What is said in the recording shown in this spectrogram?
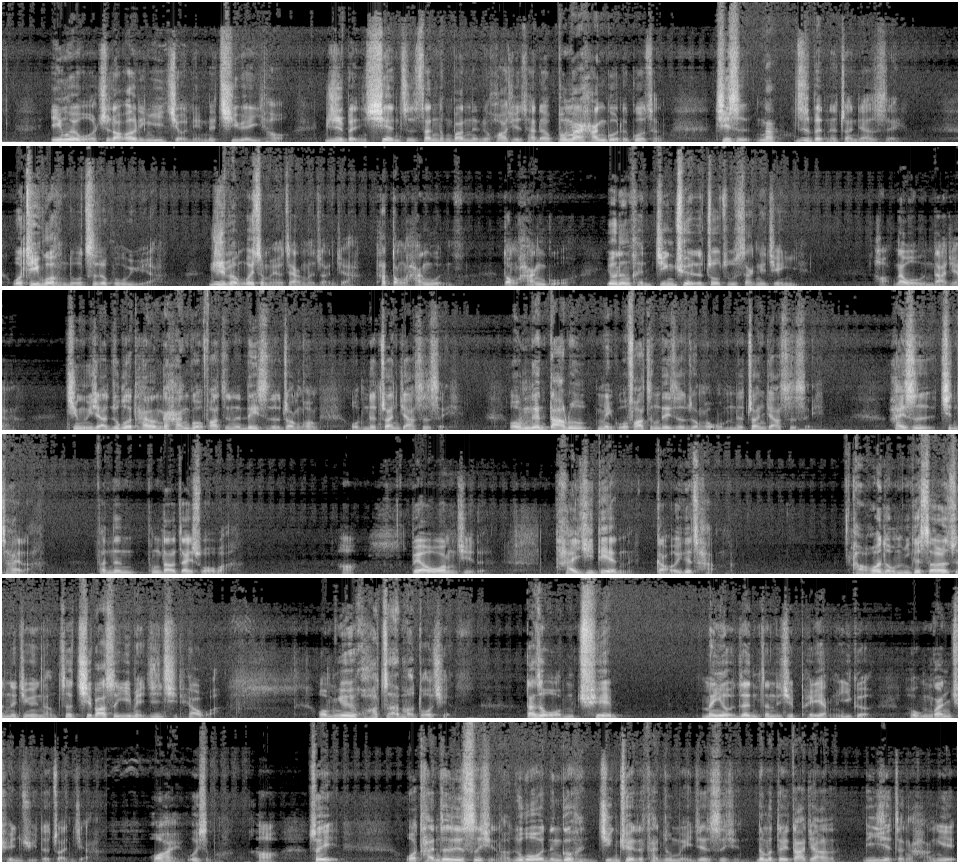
因为我知道二零一九年的七月一号，日本限制三桶半那个化学材料不卖韩国的过程，其实那日本的专家是谁？我提过很多次的呼吁啊，日本为什么有这样的专家？他懂韩文，懂韩国，又能很精确的做出三个建议。好，那我问大家。请问一下，如果台湾跟韩国发生了类似的状况，我们的专家是谁？我们跟大陆、美国发生类似的状况，我们的专家是谁？还是青菜了？反正碰到再说吧。好，不要忘记了，台积电搞一个厂，好，或者我们一个十二寸的晶圆厂，这七八十亿美金起跳吧。我们愿意花这么多钱，但是我们却没有认真的去培养一个宏观全局的专家。Why？为什么？好，所以我谈这些事情啊，如果我能够很精确的谈出每一件事情，那么对大家理解整个行业，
